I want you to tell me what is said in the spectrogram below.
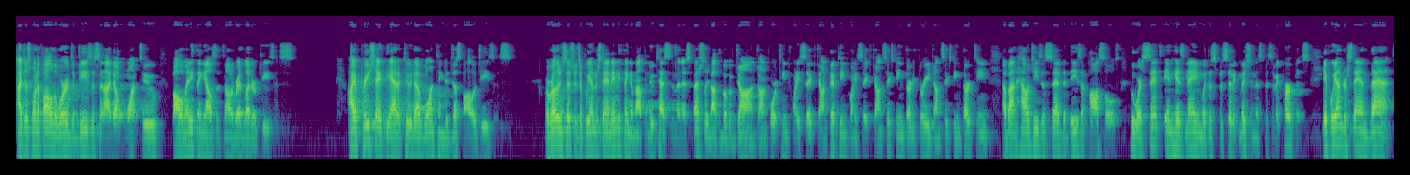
I just want to follow the words of Jesus and I don't want to follow anything else that's not a red letter of Jesus. I appreciate the attitude of wanting to just follow Jesus. But, brothers and sisters, if we understand anything about the New Testament, especially about the book of John, John 14, 26, John 15, 26, John 16, 33, John 16, 13, about how Jesus said that these apostles who were sent in his name with a specific mission, a specific purpose, if we understand that,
